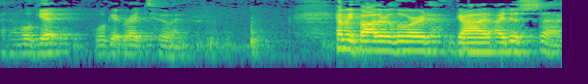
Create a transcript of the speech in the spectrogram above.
and then we'll get, we'll get right to it. Heavenly Father, Lord God, I just uh,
